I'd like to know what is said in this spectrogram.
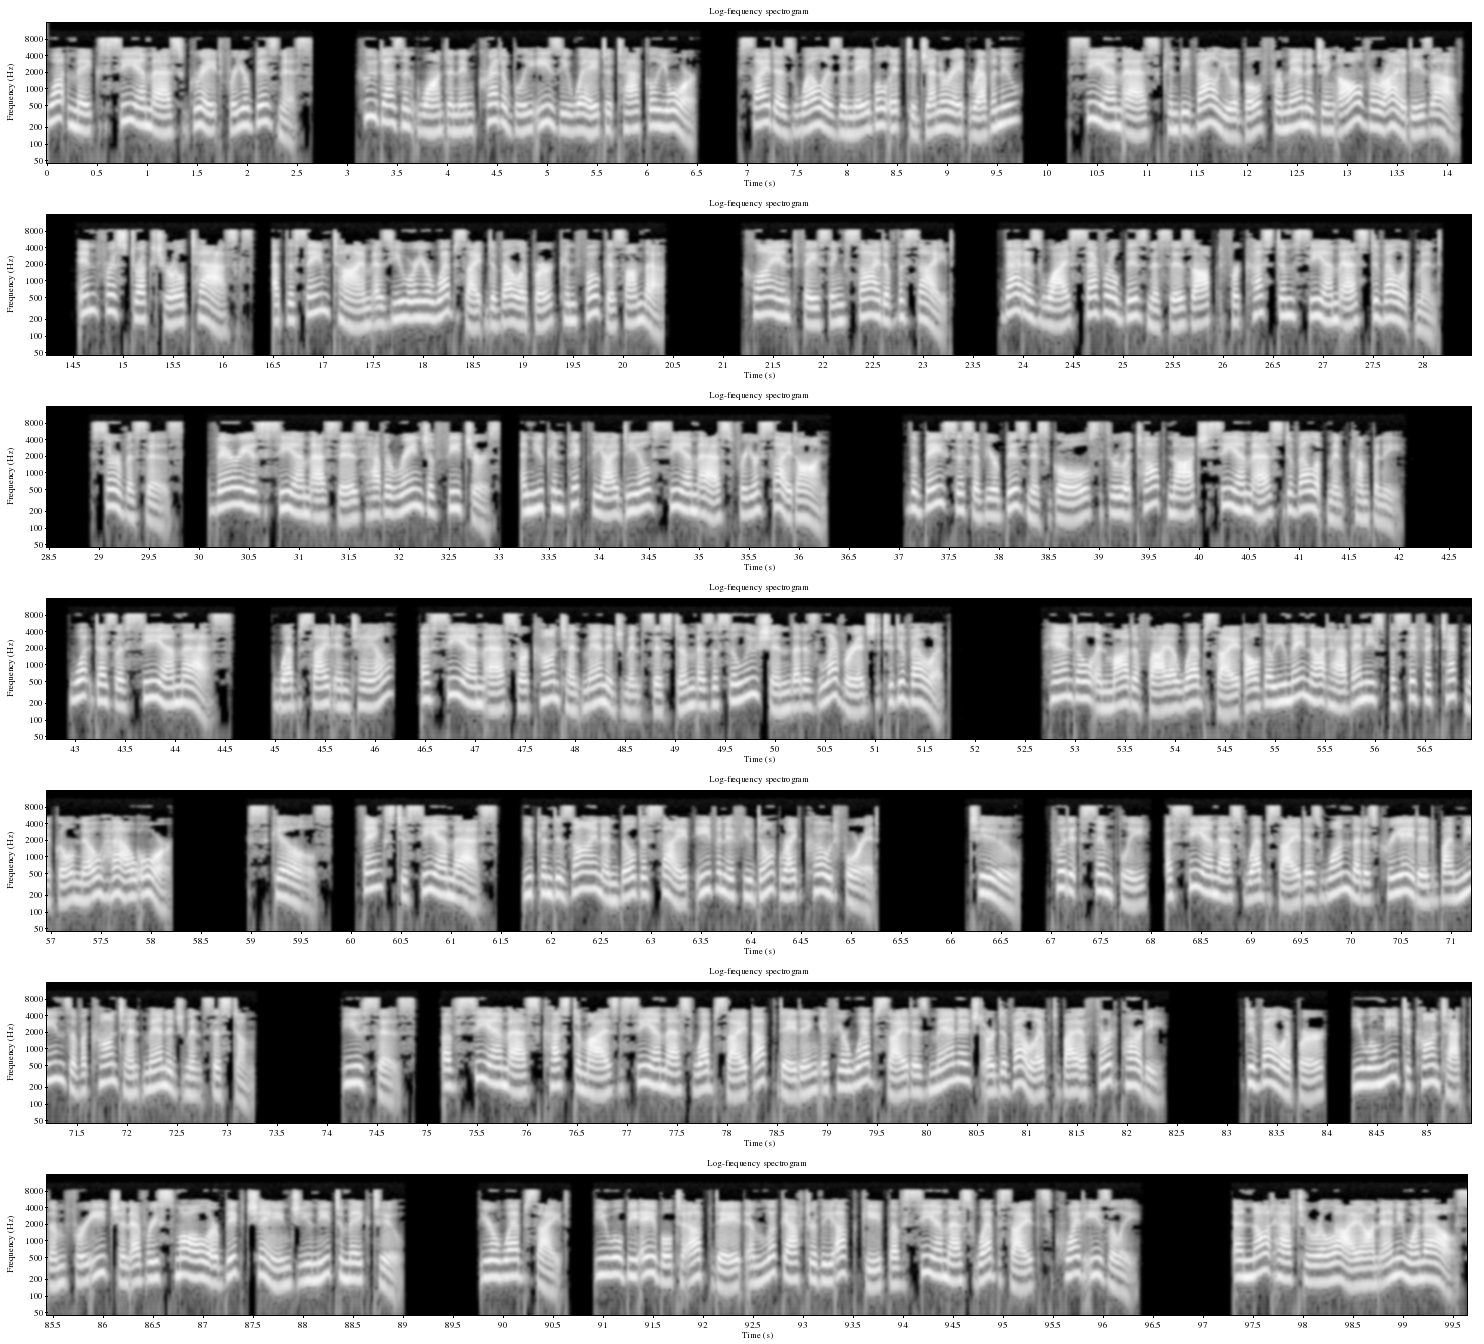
What makes CMS great for your business? Who doesn't want an incredibly easy way to tackle your site as well as enable it to generate revenue? CMS can be valuable for managing all varieties of infrastructural tasks, at the same time as you or your website developer can focus on the client facing side of the site. That is why several businesses opt for custom CMS development services. Various CMSs have a range of features, and you can pick the ideal CMS for your site on the basis of your business goals through a top notch CMS development company. What does a CMS website entail? A CMS or content management system is a solution that is leveraged to develop, handle, and modify a website, although you may not have any specific technical know how or skills. Thanks to CMS, you can design and build a site even if you don't write code for it. 2. Put it simply, a CMS website is one that is created by means of a content management system. Uses of CMS Customized CMS website updating if your website is managed or developed by a third party developer, you will need to contact them for each and every small or big change you need to make to your website. You will be able to update and look after the upkeep of CMS websites quite easily and not have to rely on anyone else.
